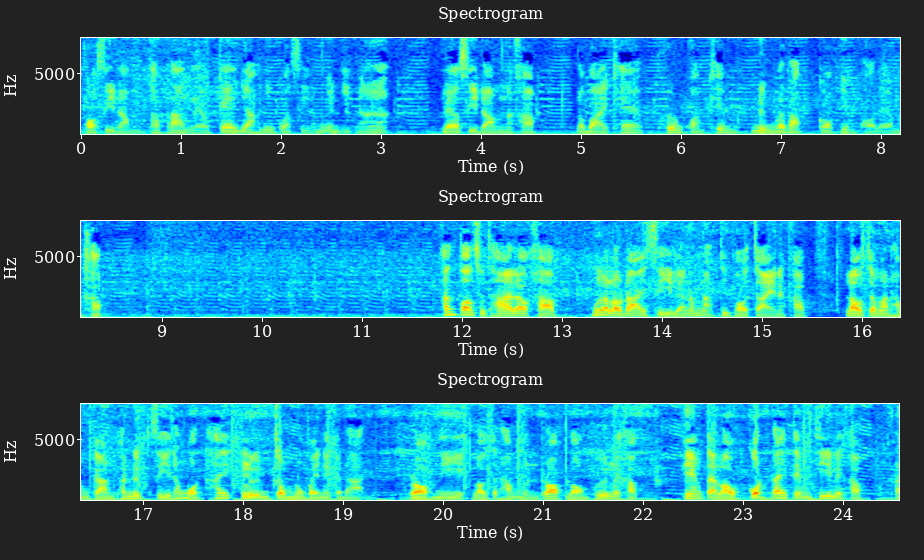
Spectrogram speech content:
เพราะสีดำถ้าพลาดแล้วแก้ยากยิ่งกว่าสีน้ำเงินอีกนะ แล้วสีดำนะครับ ระบายแค่เพิ่มความเข้ม 1 ระดับก็เพียงพอแล้วนะครับ ขั้นตอนสุดท้ายแล้วครับ เมื่อเราได้สีและน้ำหนักที่พอใจนะครับ เราจะมาทำการผนึกสีทั้งหมดให้กลืนจมลงไปในกระดาษ รอบนี้เราจะทำเหมือนรอบรองพื้นเลยครับ เพียงแต่เรากดได้เต็มที่เลยครับ ใคร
